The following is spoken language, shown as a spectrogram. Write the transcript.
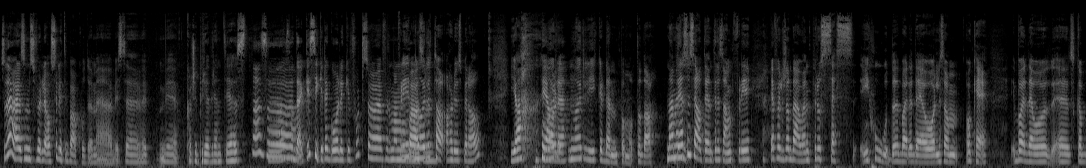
så det er liksom selvfølgelig også litt i bakhodet med hvis det, vi, vi kanskje prøver en til i høst. Da, så Ja, det er ikke sikkert det går like fort. Så jeg føler man Fordi må bare sånn, ta, Har du spiral? Ja, jeg har det. når ryker den, på en måte, da? Nei, men- Det syns jeg alltid er interessant, fordi jeg føler sånn det er jo en prosess i hodet, bare det å liksom Ok. Bare det å eh, skal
